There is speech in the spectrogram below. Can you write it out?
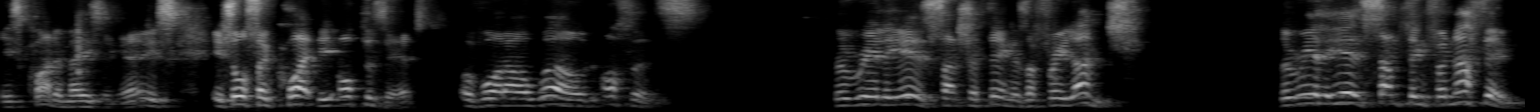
It's quite amazing. It's, it's also quite the opposite of what our world offers. There really is such a thing as a free lunch. There really is something for nothing.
